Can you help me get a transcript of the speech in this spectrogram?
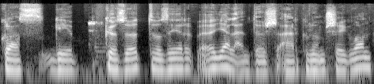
klassz gép között azért jelentős árkülönbség van.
